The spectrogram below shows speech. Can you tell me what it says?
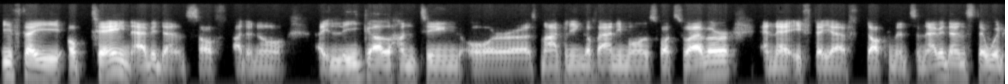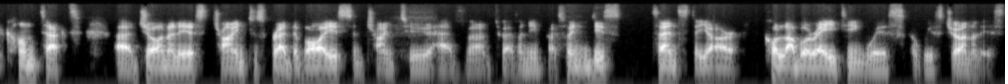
if they obtain evidence of i don't know illegal hunting or uh, smuggling of animals whatsoever. And uh, if they have documents and evidence they will contact uh, journalists trying to spread the voice and trying to have uh, to have an impact. So in this sense they are collaborating with with journalists.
